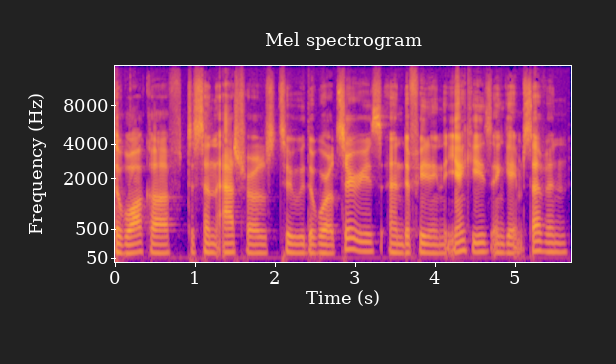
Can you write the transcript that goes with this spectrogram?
the walk-off to send the Astros to the World Series and defeating the Yankees in Game 7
